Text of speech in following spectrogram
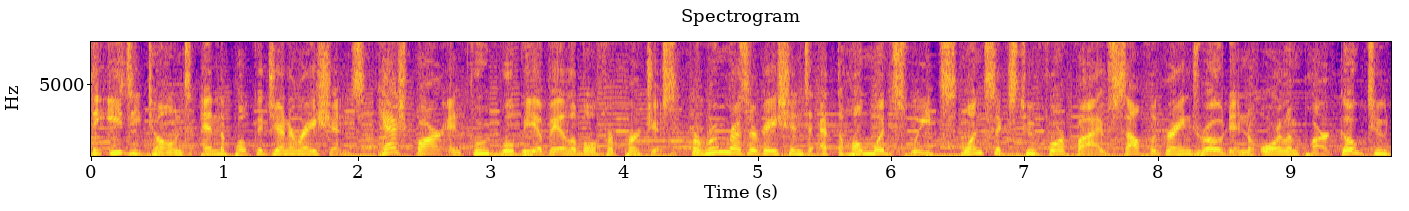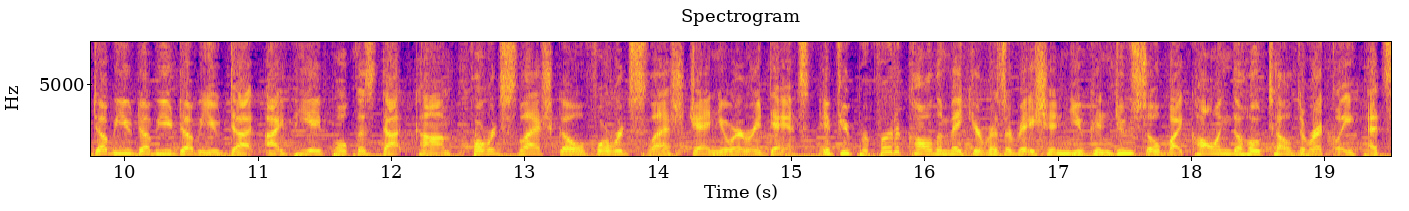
the Easy Tones, and the Polka Generations. Cash bar and food will be available for purchase. For room reservations at the Homewood Suites, 16245 South LaGrange Road in Orland Park, go to www.ipapolkas.com forward slash go forward slash January dance. If you prefer to call to make your reservation, you can do so by calling the hotel directly at oh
